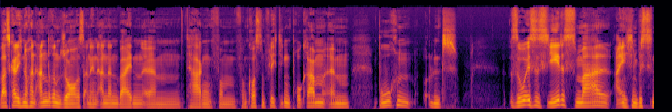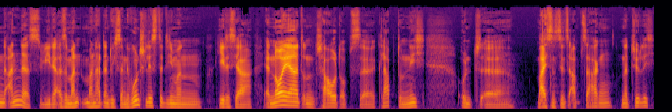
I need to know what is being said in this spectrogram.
was kann ich noch in anderen Genres an den anderen beiden ähm, Tagen vom, vom kostenpflichtigen Programm ähm, buchen? Und so ist es jedes Mal eigentlich ein bisschen anders wieder. Also man, man hat natürlich seine Wunschliste, die man jedes Jahr erneuert und schaut, ob es äh, klappt und nicht. Und äh, meistens sind es Absagen natürlich,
